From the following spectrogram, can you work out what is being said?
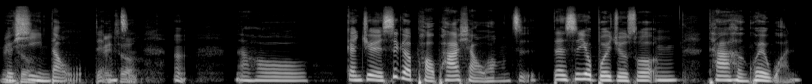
有吸引到我这样子。嗯，，然后感觉也是个跑趴小王子，但是又不会觉得说，嗯，他很会玩，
